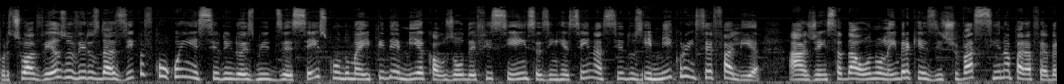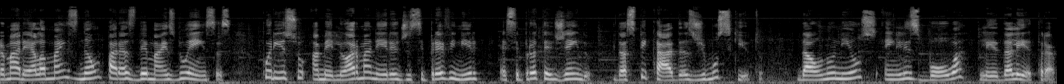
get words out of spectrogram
Por sua vez, o vírus da Zika ficou conhecido em 2016 quando uma epidemia causou deficiências em recém-nascidos e microencefalia. A agência da ONU lembra que existe vacina para a febre amarela, mas não para as demais doenças. Por isso, a melhor maneira de se prevenir é se protegendo das picadas de mosquito. Da ONU News, em Lisboa, lê da letra.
